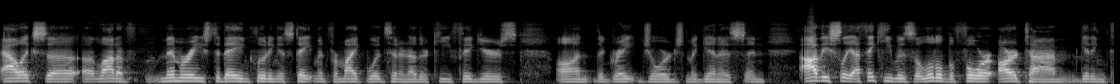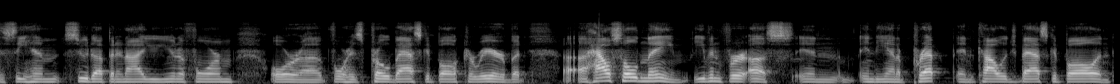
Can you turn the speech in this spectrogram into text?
Alex, uh, a lot of memories today, including a statement from Mike Woodson and other key figures on the great George McGinnis. And obviously, I think he was a little before our time getting to see him suit up in an IU uniform or uh, for his pro basketball career, but a household name, even for us in Indiana prep and college basketball, and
